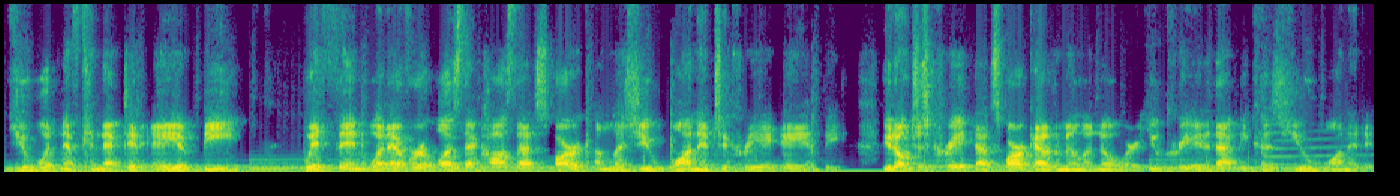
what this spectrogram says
you wouldn't have connected A and B within whatever it was that caused that spark unless you wanted to create A and B. You don't just create that spark out of the middle of nowhere. You created that because you wanted it.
